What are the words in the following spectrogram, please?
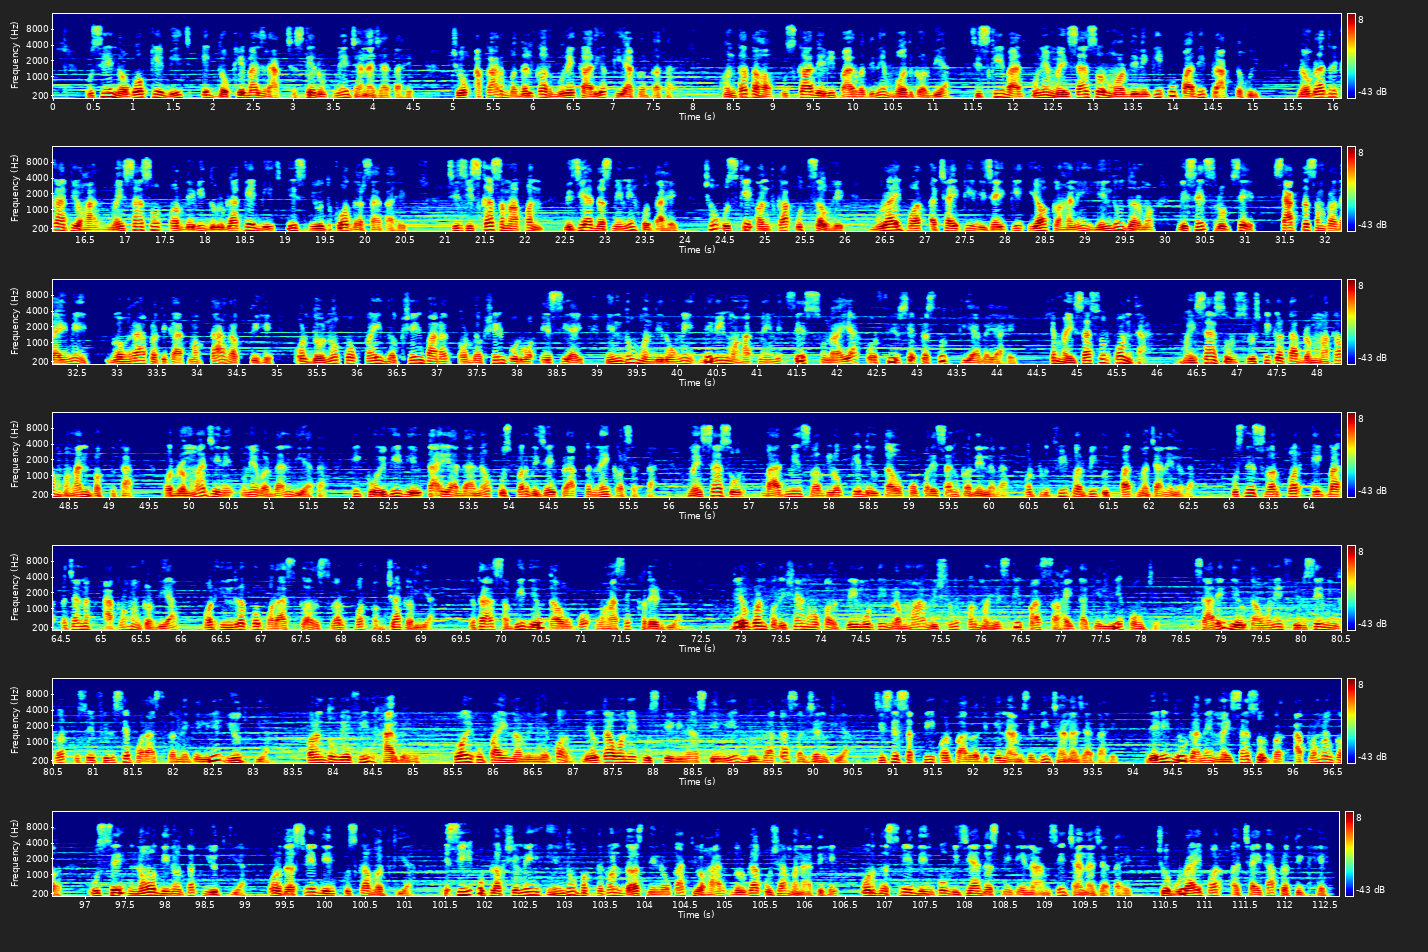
उसे लोगों के बीच एक धोखेबाज राक्षस के रूप में जाना जाता है, जो आकार बदलकर बुरे कार्य किया करता था। अंततः उसका देवी पार्वती ने वध कर दिया, जिसके बाद उन्हें महिषासुर मर्दिनी की उपाधि प्राप्त हुई। नवरात्रि का त्योहार महिषासुर और देवी दुर्गा के बीच इस युद्ध को दर्शाता है, जिसका समापन विजयादशमी में होता है, जो उसके अंत का उत्सव है। बुराई पर अच्छाई की विजय की यह कहानी हिंदू धर्म विशेष रूप से शाक्त संप्रदाय में गहरा प्रतीकात्मकता रखती है और दोनों को कई दक्षिण भारत और दक्षिण पूर्व एशियाई हिंदू मंदिरों में देवी महात्म्य में से सुनाया और फिर से प्रस्तुत किया गया है। महिषासुर कौन था? महिषासुर सृष्टिकर्ता ब्रह्मा का महान भक्त था और ब्रह्मा जी ने उन्हें वरदान दिया था। कि कोई भी देवता या दानव उस पर विजय प्राप्त नहीं कर सकता। महिषासुर बाद में स्वर्गलोक के देवताओं को परेशान करने लगा और पृथ्वी पर भी उत्पात मचाने लगा। उसने स्वर्ग पर एक बार अचानक आक्रमण कर दिया और इंद्र को परास्त कर स्वर्ग पर कब्जा कर लिया तथा सभी देवताओं को वहाँ से खदेड़ दिया। देवगण परेशान होकर त्रिमूर्ति ब्रह्मा, विष्णु और महेश के पास सहायता के लिए पहुँचे। सारे देवताओं ने फिर से मिलकर उसे फिर से परास्त करने के लिए युद्ध किया, परंतु वे फिर हार गए। कोई उपाय न मिलने पर देवताओं ने उसके विनाश के लिए दुर्गा का सर्जन किया, जिसे शक्ति और पार्वती के नाम से भी जाना जाता है। देवी दुर्गा ने महिषासुर पर आक्रमण कर उससे नौ दिनों तक युद्ध किया और दसवें दिन उसका वध किया। इसी उपलक्ष्य में हिंदू भक्तगण दस दिनों का त्योहार दुर्गा पूजा मनाते हैं। और दसवें दिन को विजयादशमी के नाम से जाना जाता है, जो बुराई पर अच्छाई का प्रतीक है।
